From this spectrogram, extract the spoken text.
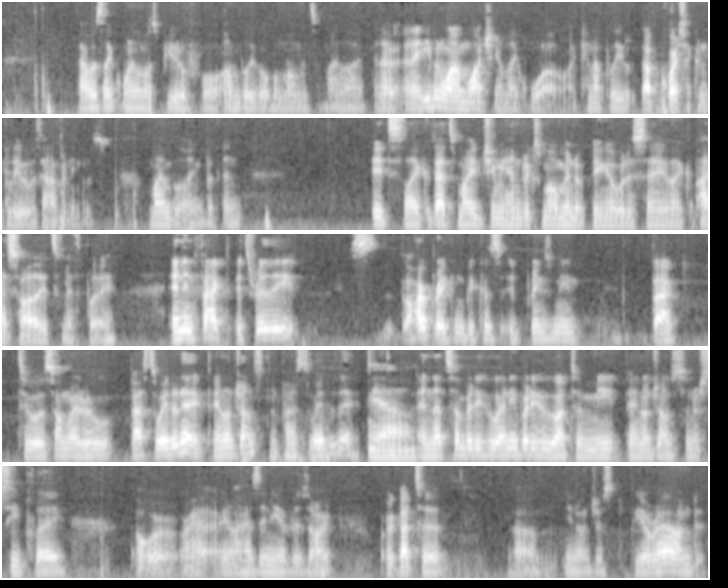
That was like one of the most beautiful, unbelievable moments of my life. And I, and I, even while I'm watching, I'm like, whoa, I cannot believe. It. Of course, I couldn't believe it was happening. It was mind blowing. But then, it's like that's my Jimi Hendrix moment of being able to say like I saw Elliott Smith play, and in fact, it's really heartbreaking because it brings me back to a songwriter who passed away today. Daniel Johnston passed away today. Yeah. And that's somebody who anybody who got to meet Daniel Johnston or see play, or or you know has any of his art, or got to, um, you know, just be around.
